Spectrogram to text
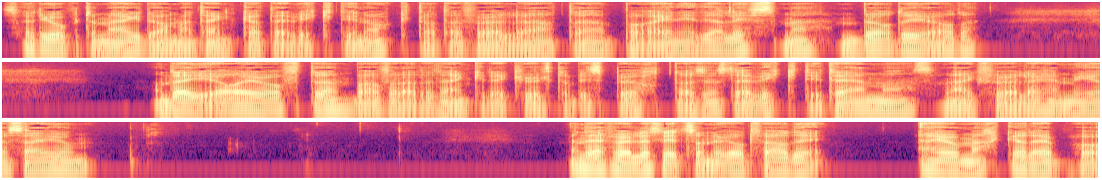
Så er det jo opp til meg, da, om jeg tenker at det er viktig nok til at jeg føler at jeg på ren idealisme burde gjøre det. Og det gjør jeg jo ofte, bare fordi jeg tenker det er kult å bli spurt, og jeg syns det er et viktig tema som jeg føler jeg har mye å si om. Men det føles litt sånn urettferdig. Jeg har jo merka det på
